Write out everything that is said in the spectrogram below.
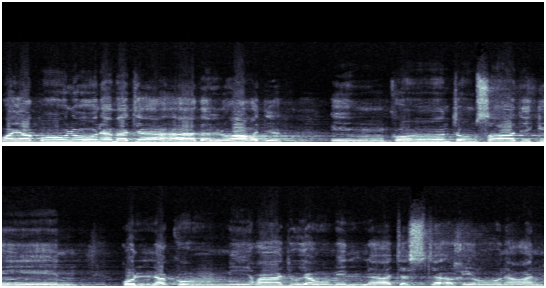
ويقولون متى هذا الوعد إن كنتم صادقين قل لكم ميعاد يوم لا تستأخرون عنه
